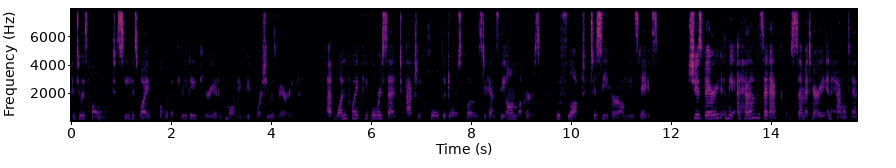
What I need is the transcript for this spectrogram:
into his home to see his wife over the three day period of mourning before she was buried. At one point, people were said to actually hold the doors closed against the onlookers who flocked to see her on these days. She is buried in the Ahev Zedek Cemetery in Hamilton.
